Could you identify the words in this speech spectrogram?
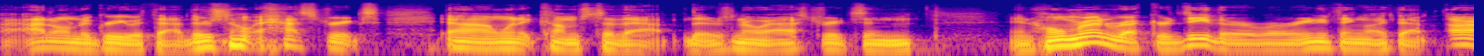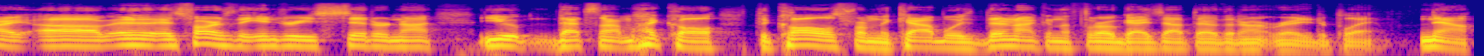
I don't agree with that. There's no asterisks uh, when it comes to that. There's no asterisks in in home run records either or anything like that. All right. Um, as far as the injuries sit or not, you that's not my call. The call is from the Cowboys. They're not going to throw guys out there that aren't ready to play. Now,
